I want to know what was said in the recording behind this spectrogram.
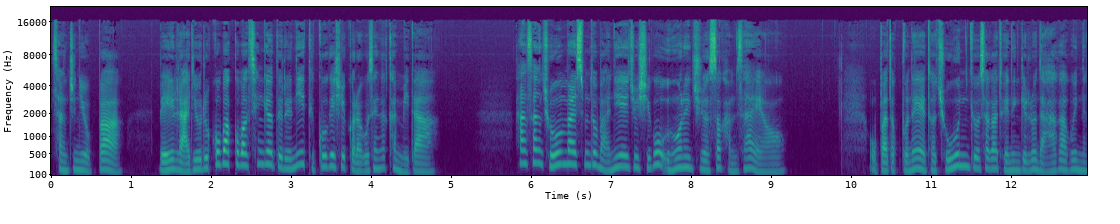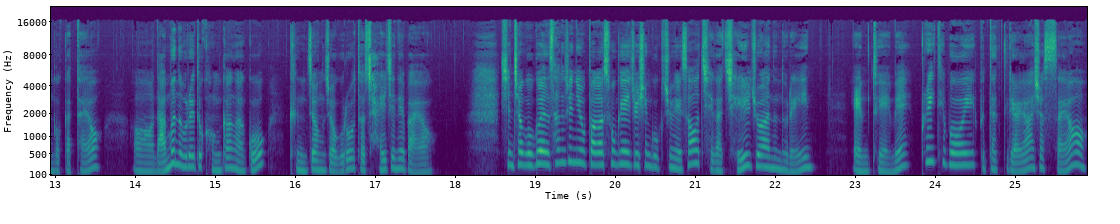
상준이 오빠, 매일 라디오를 꼬박꼬박 챙겨 들으니 듣고 계실 거라고 생각합니다. 항상 좋은 말씀도 많이 해주시고 응원해 주셔서 감사해요. 오빠 덕분에 더 좋은 교사가 되는 길로 나아가고 있는 것 같아요. 어, 남은 올해도 건강하고 긍정적으로 더 잘 지내봐요. 신청곡은 상준이 오빠가 소개해 주신 곡 중에서 제가 제일 좋아하는 노래인 M2M의 Pretty Boy 부탁드려요 하셨어요.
